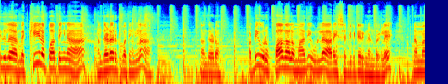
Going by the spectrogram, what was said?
இதில் அந்த கீழே பார்த்தீங்கன்னா அந்த இடம் இருக்குது பார்த்தீங்களா அந்த இடம். அப்படியே ஒரு பாதாளம் மாதிரி உள்ள அரை சென்றுக்கிட்டே இருக்கு நண்பர்களே. நம்ம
